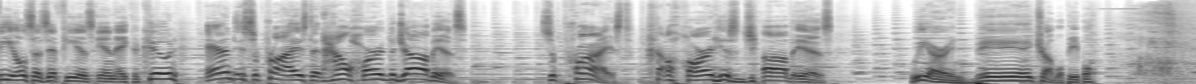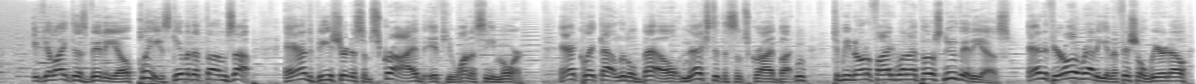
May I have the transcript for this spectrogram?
feels as if he is in a cocoon, and is surprised at how hard the job is. Surprised how hard his job is. We are in big trouble, people. If you like this video, please give it a thumbs up and be sure to subscribe if you want to see more. and click that little bell next to the subscribe button to be notified when I post new videos. And if you're already an official weirdo,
